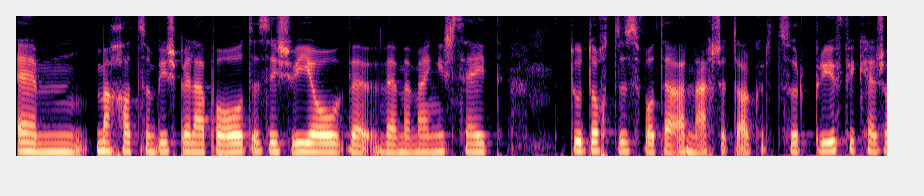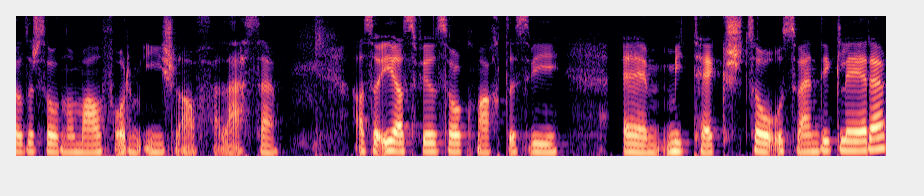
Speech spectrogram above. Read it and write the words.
Ähm, man kann zum Beispiel auch, das ist wie auch, wenn man manchmal sagt, du doch das, was du am nächsten Tag zur Prüfung hast oder so, nochmal vor dem Einschlafen lesen. Also ich habe es viel so gemacht, dass ich ähm, mit Text so auswendig lehre.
